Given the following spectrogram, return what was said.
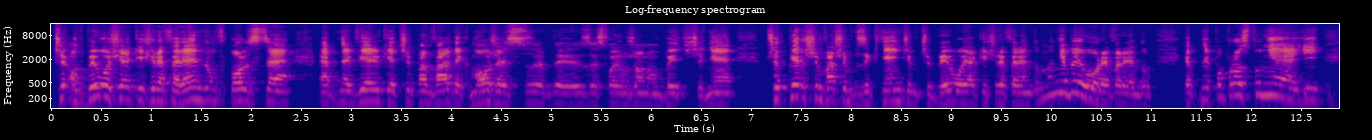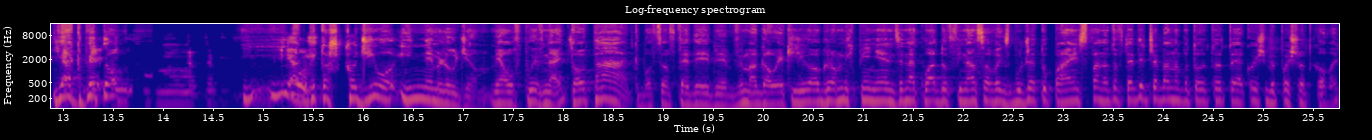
czy odbyło się jakieś referendum w Polsce wielkie, czy pan Waldek może z, ze swoją żoną być, czy nie? Przed pierwszym waszym bzyknięciem, czy było jakieś referendum? No nie było referendum, po prostu nie. I, Jakby to, i- i- jakby to szkodziło innym ludziom, miało wpływ na to tak, bo co wtedy wymagało jakichś ogromnych pieniędzy, nakładów finansowych z budżetu państwa, no to wtedy trzeba, no bo to, to, to jakoś wypośrodkować.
